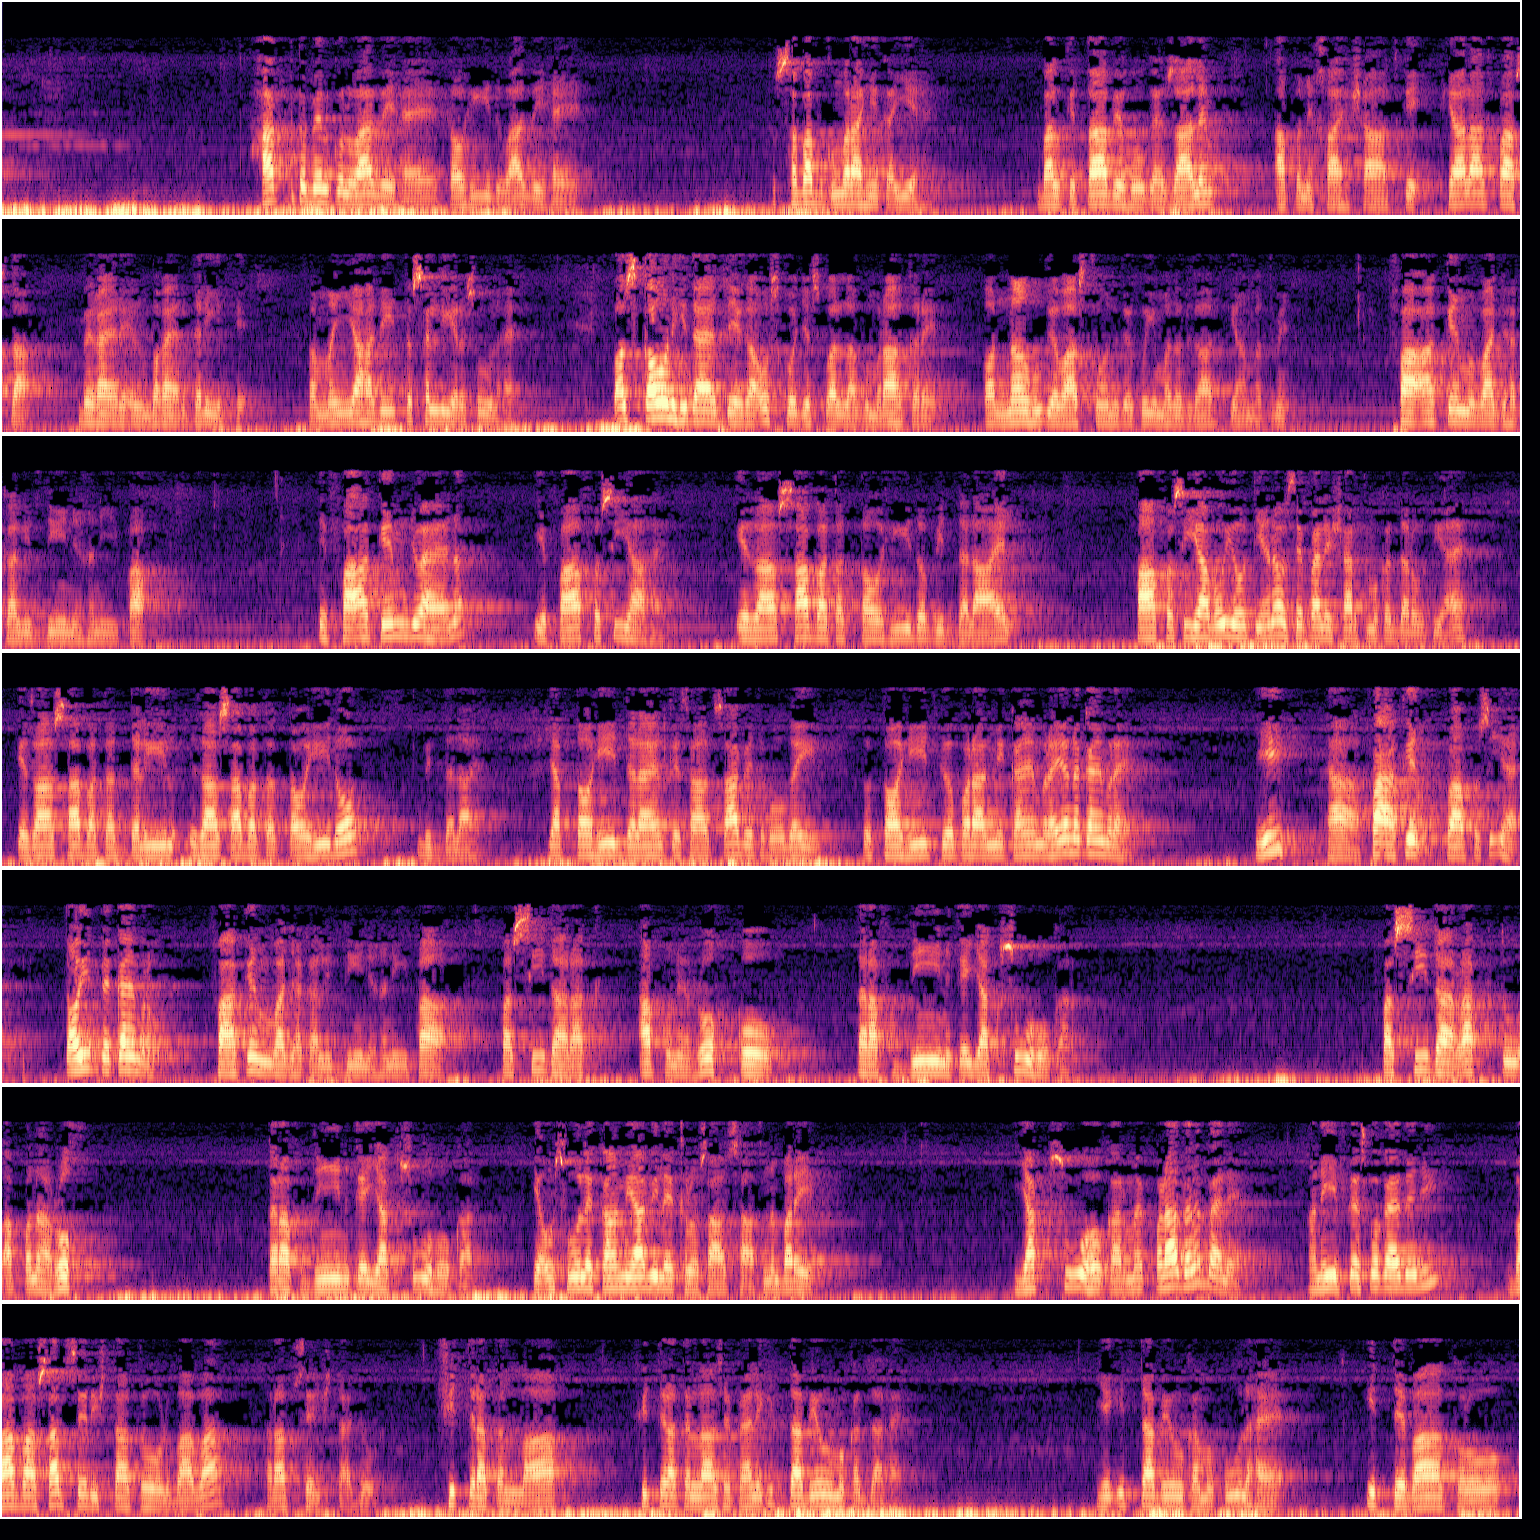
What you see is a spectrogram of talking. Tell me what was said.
حق تو بالکل واضح ہے، توحید واضح ہے۔ تو سبب گمراہی کا یہ ہے، بلکہ تابع ہو گئے ظالم اپنے خواہشات کے خیالات پاسدہ، بغیر علم، بغیر دلیل کے۔ تو میاحدی تسلی رسول ہے۔ بس کون ہدایت دے گا؟ اس کو جس کو اللہ گمراہ کرے۔ اور نہ ہوں گے واسطے ان کے کوئی مددگار قیامت میں۔ فاقم واجہ کالی دین حنیفا۔ یہ فاقم جو ہے نا، یہ فا فسیح ہے۔ اذا ثابت توحید و بدلائل فا فسیح وہی ہوتی ہے نا، اس سے پہلے شرط مقدر ہوتی ہے۔ اذا ثابت دلیل اذا ثابت توحید و بدلائل جب توحید دلائل کے ساتھ ثابت ہو گئی تو توحید کے اوپر آدمی قائم رہے یا نہ قائم رہے؟ جی؟ ہاں فاقم فافسی ہے۔ توحید پہ قائم رہو۔ فاقم وجہ کا دین حنیفا پر سیدھا رکھ اپنے رخ کو طرف دین کے یکسو ہو کر۔ پر سیدھا رکھ تو اپنا رخ طرف دین کے یکسو ہو کر۔ اصول کامیابی لکھ لو ساتھ ساتھ، نمبر ایک۔ یکسو ہو کر، میں پڑھا تھا نا پہلے۔ حنیف کس کو کہتے ہیں جی؟ بابا سب سے رشتہ توڑ، بابا رب سے رشتہ جوڑ۔ فطرت اللہ۔ فطرت اللہ سے پہلے اتا بیو مقدر ہے۔ یہ اتا کا مقول ہے۔ اتباع کرو۔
